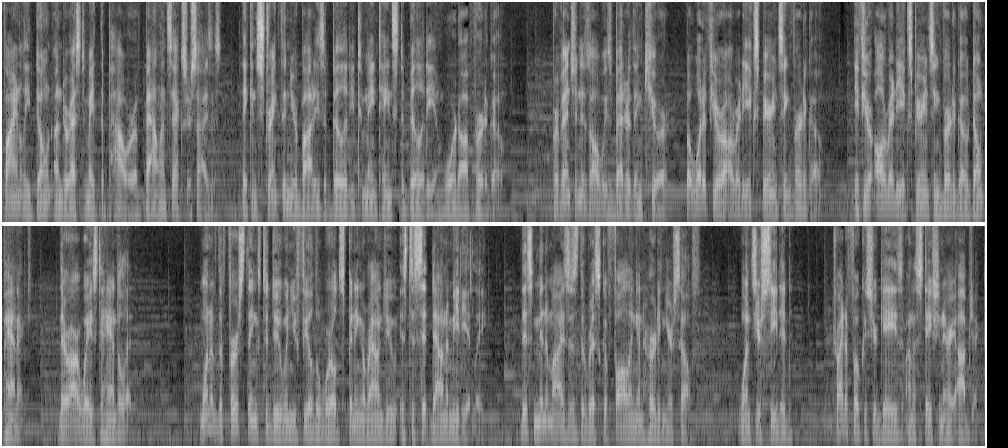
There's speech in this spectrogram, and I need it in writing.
Finally, don't underestimate the power of balance exercises. They can strengthen your body's ability to maintain stability and ward off vertigo. Prevention is always better than cure, but what if you're already experiencing vertigo? If you're already experiencing vertigo, don't panic. There are ways to handle it. One of the first things to do when you feel the world spinning around you is to sit down immediately. This minimizes the risk of falling and hurting yourself. Once you're seated, try to focus your gaze on a stationary object.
